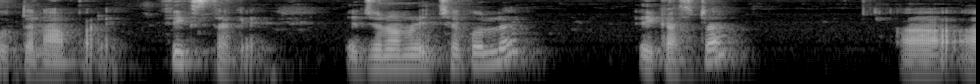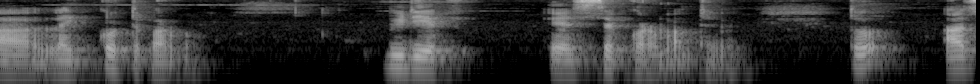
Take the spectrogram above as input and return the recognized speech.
করতে না পারে। ফিক্স থাকে। এর জন্য আমরা ইচ্ছা করলে এই কাজটা লাইক করতে পারব। পিডিএফ সেভ করার মাধ্যমে। তো আজ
